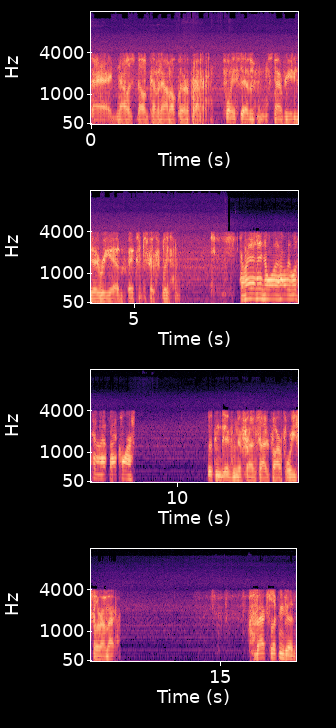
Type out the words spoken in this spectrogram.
Acknowledge. Dog coming out. All clear on the primary. 27. It's time for you to go to rehab. Exit structure, please. Command engine one, how are we looking at that back corner? Looking good from the front side. Far four. You still around back? Back's looking good.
